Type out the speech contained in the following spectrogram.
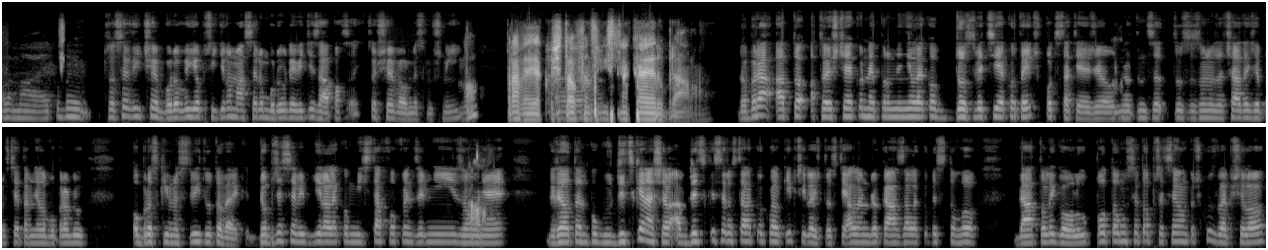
Ale má, jakoby, co se týče bodového přídělu, má 7 bodů v 9 zápasech, což je velmi slušný. No, právě, jakože ta Eh, ofenzivní stránka je dobrá. No. Dobrá, a to, a to ještě jako neproměnil jako dost věcí jako teď v podstatě, že jo, měl ten, se- tu sezónu začátek, že prostě tam měl opravdu obrovský množství tutovek. Dobře se vybíral jako místa v ofenzivní zóně, kde ho ten puk vždycky našel a vždycky se dostal jako k velký příležitosti, ale nedokázal jakoby z toho dát tolik gólů. Potom se to přece jenom trošku zlepšilo,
